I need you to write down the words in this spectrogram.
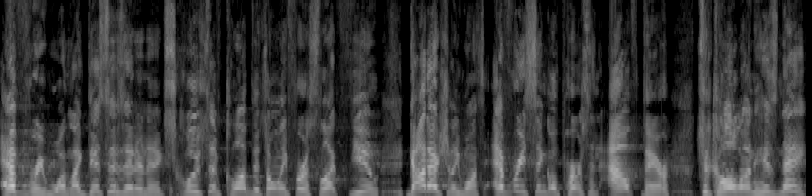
everyone, like this isn't an exclusive club that's only for a select few. God actually wants every single person out there to call on His name.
